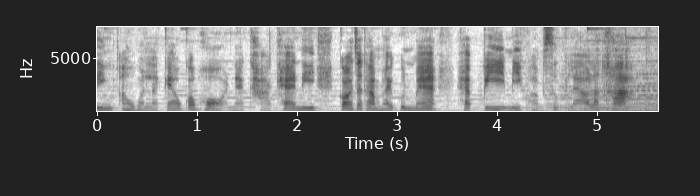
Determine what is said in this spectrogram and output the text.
ริง ๆ เอาวันละแก้วก็พอนะคะ แค่นี้ก็จะทำให้คุณแม่happy มีความสุขแล้วละค่ะ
